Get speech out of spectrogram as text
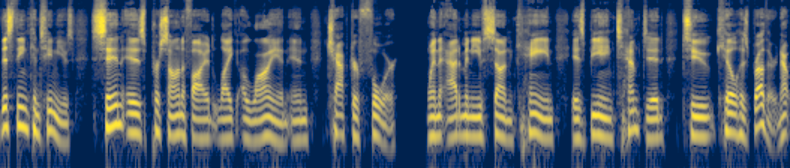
This theme continues. Sin is personified like a lion in chapter 4 when Adam and Eve's son Cain is being tempted to kill his brother. Now,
